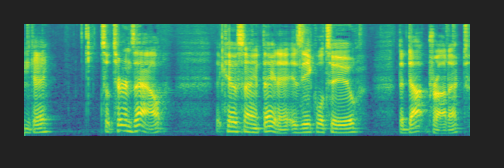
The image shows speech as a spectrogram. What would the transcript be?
Okay, so it turns out that cosine theta is equal to the dot product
